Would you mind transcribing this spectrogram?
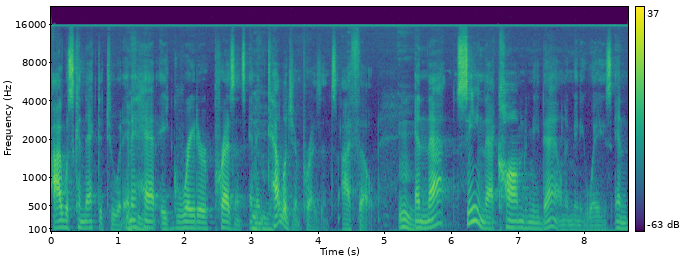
I was connected to it, and it had a greater presence, an intelligent presence. I felt, mm. and that seeing that calmed me down in many ways, and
